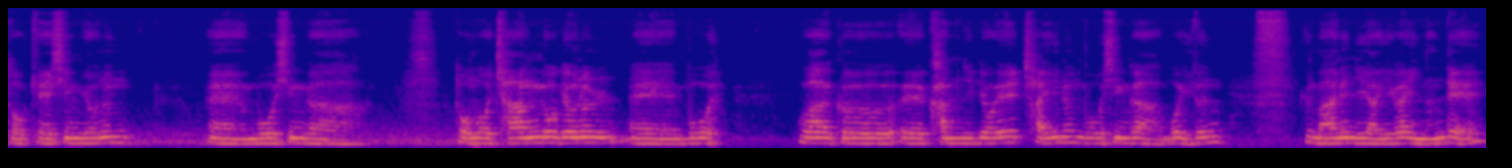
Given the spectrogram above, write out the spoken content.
또 개신교는 에, 무엇인가 또 뭐 장로교는 뭐와 그 에, 감리교의 차이는 무엇인가 뭐 이런 그 많은 이야기가 있는데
